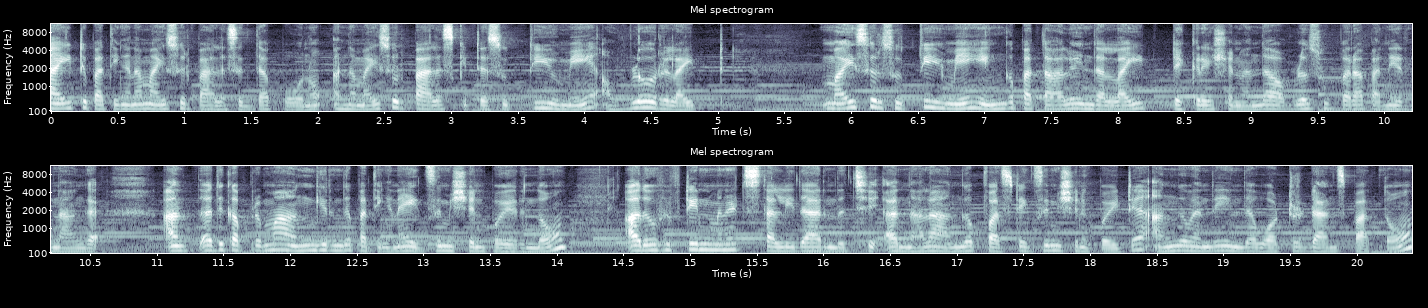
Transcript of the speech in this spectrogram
நைட்டு பார்த்திங்கன்னா மைசூர் பேலஸுக்கு தான் போனோம். அந்த மைசூர் பேலஸ் கிட்ட சுற்றியுமே அவ்வளோ ஒரு லைட் மைசூர் சுற்றியுமே எங்கே பார்த்தாலும் இந்த லைட் டெக்கரேஷன் வந்து அவ்வளோ சூப்பராக பண்ணியிருந்தாங்க. அது அதுக்கப்புறமா அங்கேருந்து பார்த்திங்கன்னா எக்ஸிபிஷன் போயிருந்தோம். அதுவும் ஃபிஃப்டீன் மினிட்ஸ் தள்ளி தான் இருந்துச்சு. அதனால் அங்கே ஃபஸ்ட் எக்ஸிபிஷனுக்கு போயிட்டு அங்கே வந்து இந்த வாட்டர் டான்ஸ் பார்த்தோம்.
